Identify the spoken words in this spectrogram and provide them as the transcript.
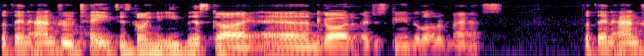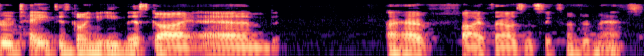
But then Andrew Tate is going to eat this guy, and god, I just gained a lot of mass. But then Andrew Tate is going to eat this guy, and I have 5,600 mass.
